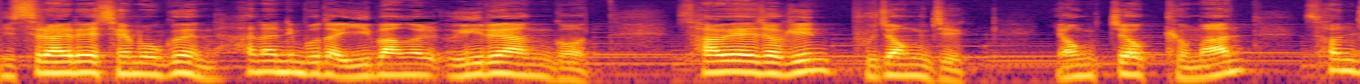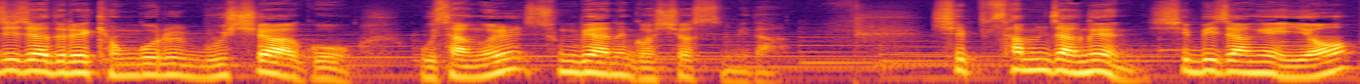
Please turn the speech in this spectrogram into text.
이스라엘의 제목은 하나님보다 이방을 의뢰한 것, 사회적인 부정직, 영적 교만, 선지자들의 경고를 무시하고 우상을 숭배하는 것이었습니다. 13장은 12장에 이어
